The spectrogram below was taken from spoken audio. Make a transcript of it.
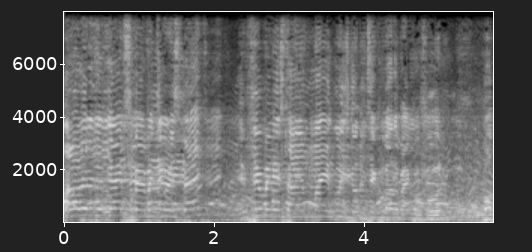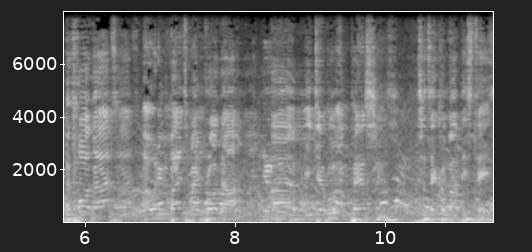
Hello, ladies and gentlemen, with due respect, in a few minutes' time, Mayegun is going to take over the microphone. But before that, I would invite my brother, um, Ijebu and Pencils, to take over the stage.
